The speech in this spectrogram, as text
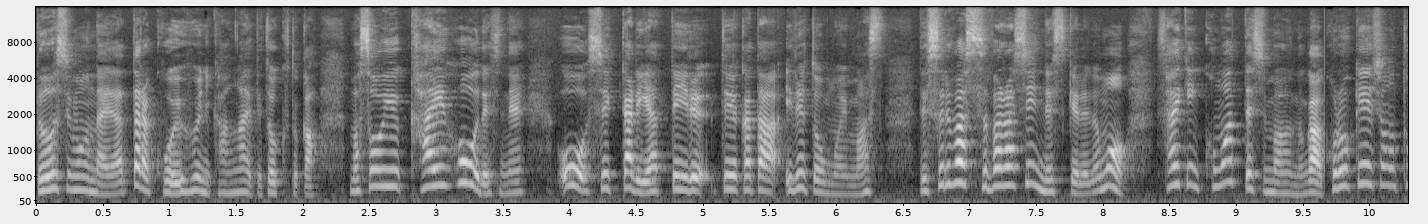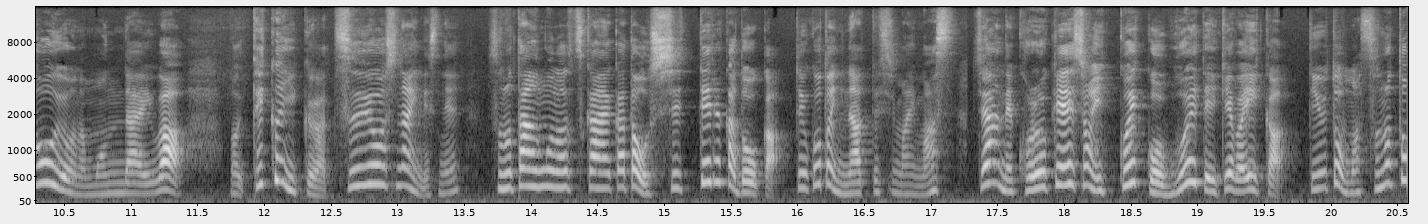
動詞問題だったらこういうふうに考えて解くとか、まあ、そういう解放ですねをしっかりやっているという方いると思います。でそれは素晴らしいんですけれども最近困ってしまうのがコロケーションを問うような問題は、テクニックが通用しないんですね。その単語の使い方を知ってるかどうかということになってしまいます。じゃあねコロケーション一個一個覚えていけばいいかっていうと、まあ、その通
